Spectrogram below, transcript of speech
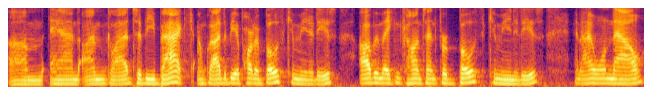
Um, and I'm glad to be back. I'm glad to be a part of both communities. I'll be making content for both communities, and I will now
